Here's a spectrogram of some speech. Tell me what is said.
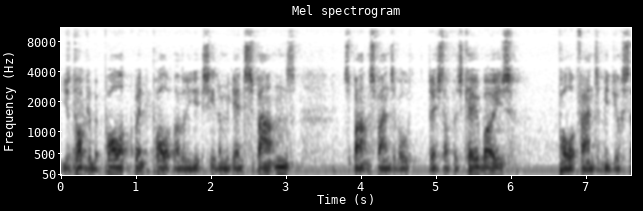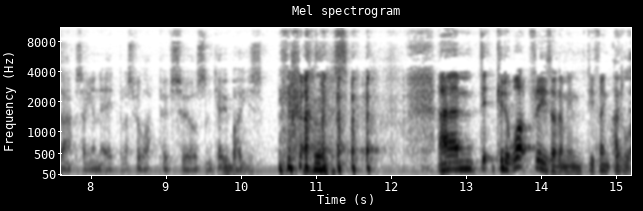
you're talking about Pollok, went to Pollok other year see them against Spartans. Spartans fans have all dressed up as cowboys. Pollok fans immediately start singing Edinburgh's full of poofs, whores and cowboys. Um, d- could it work, Fraser? I mean, do you think? I'd, that-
